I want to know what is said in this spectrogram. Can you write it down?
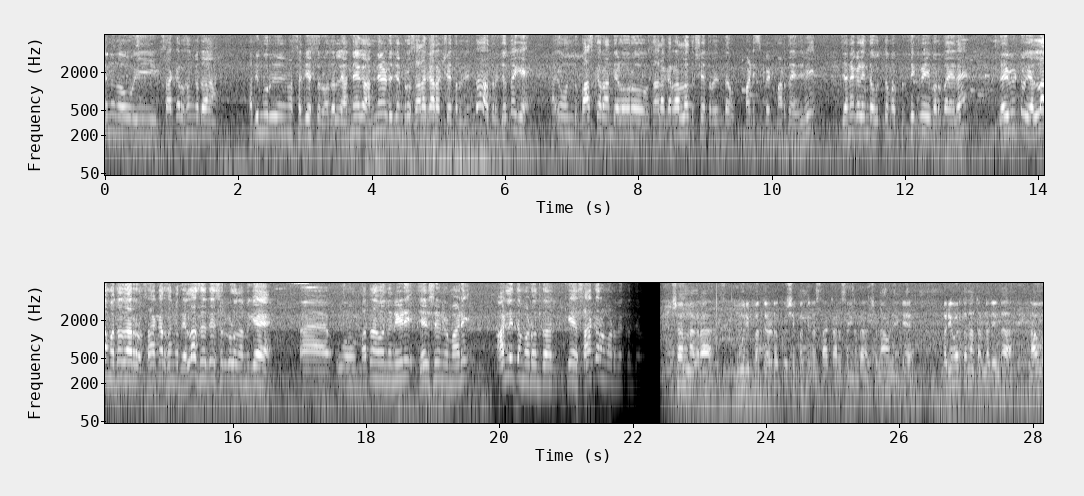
ಏನು ನಾವು ಈ ಸಹಕಾರ ಸಂಘದ ಹದಿಮೂರು ಜನ ಸದಸ್ಯರು, ಅದರಲ್ಲಿ ಹನ್ನೆರಡು ಹನ್ನೆರಡು ಜನರು ಸಾಲಗಾರ ಕ್ಷೇತ್ರದಿಂದ, ಅದ್ರ ಜೊತೆಗೆ ಒಂದು ಭಾಸ್ಕರ ಅಂತ ಹೇಳೋರು ಸಾಲಗಾರ ಅಲ್ಲದ ಕ್ಷೇತ್ರದಿಂದ ಪಾರ್ಟಿಸಿಪೇಟ್ ಮಾಡ್ತಾ ಇದ್ದೀವಿ. ಜನಗಳಿಂದ ಉತ್ತಮ ಪ್ರತಿಕ್ರಿಯೆ ಬರ್ತಾ ಇದೆ. ದಯವಿಟ್ಟು ಎಲ್ಲ ಮತದಾರರು, ಸಹಕಾರ ಸಂಘದ ಎಲ್ಲ ಸದಸ್ಯರುಗಳು ನಮಗೆ ಮತವನ್ನು ನೀಡಿ ಜಯಶ್ರೀ ಮಾಡಿ, ಆಡಳಿತ ಮಾಡುವಂಥಕ್ಕೆ ಸಹಕಾರ ಮಾಡಬೇಕು. ಅಂತ ನಗರ ನೂರಿಪ್ಪತ್ತೆರಡು ಕೃಷಿ ಪತ್ತಿನ ಸಹಕಾರ ಸಂಘದ ಚುನಾವಣೆಗೆ ಪರಿವರ್ತನಾ ತಂಡದಿಂದ ನಾವು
